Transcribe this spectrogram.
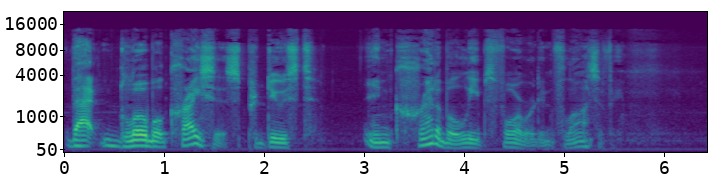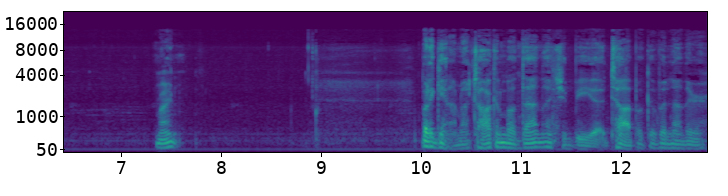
that global crisis produced incredible leaps forward in philosophy. Right? But again, I'm not talking about that. That should be a topic of another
